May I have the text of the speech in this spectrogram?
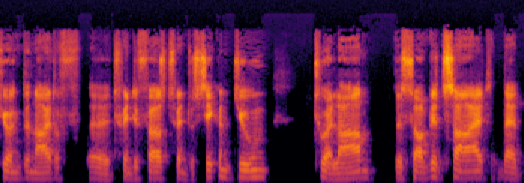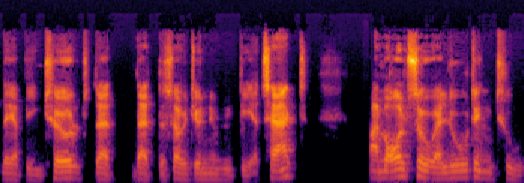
during the night of uh, 21st, 22nd June to alarm the Soviet side that they are being told that, that the Soviet Union will be attacked. I'm also alluding to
